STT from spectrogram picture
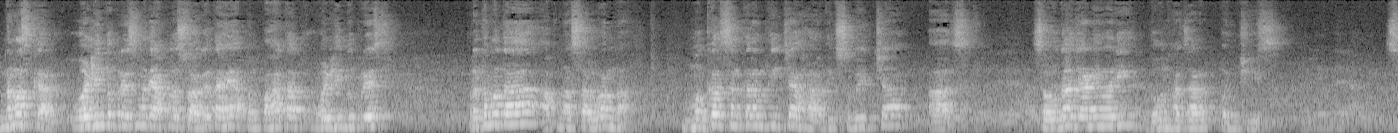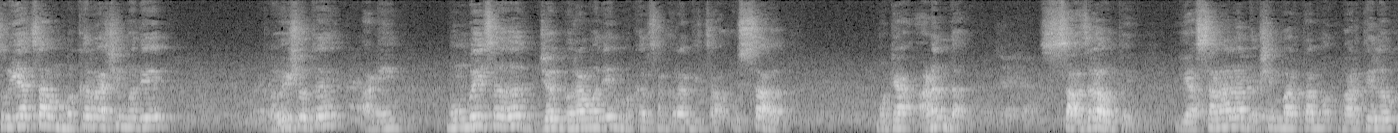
नमस्कार. वर्ल्ड हिंदू प्रेसमध्ये आपलं स्वागत आहे. आपण पाहतात वर्ल्ड हिंदू प्रेस. प्रथमतः आपणा सर्वांना मकर संक्रांतीच्या हार्दिक शुभेच्छा आज चौदा जानेवारी दोन हजार पंचवीस. सूर्याचा मकर राशीमध्ये प्रवेश होतोय आणि मुंबईसह जगभरामध्ये मकर संक्रांतीचा उत्साह मोठ्या आनंदात साजरा होतोय. या सणाला दक्षिण भारता भारतीय लोक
